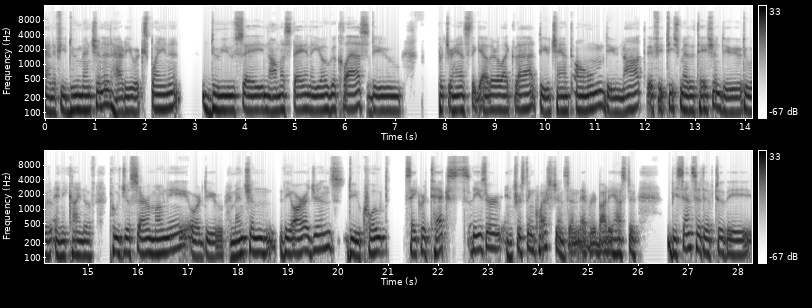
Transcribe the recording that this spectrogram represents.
And if you do mention it, how do you explain it? Do you say namaste in a yoga class? Do you put your hands together like that? Do you chant Om? Do you not? If you teach meditation, do you do any kind of puja ceremony or do you mention the origins? Do you quote sacred texts? These are interesting questions, and everybody has to be sensitive to the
